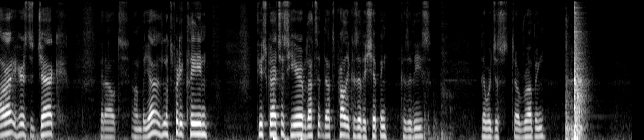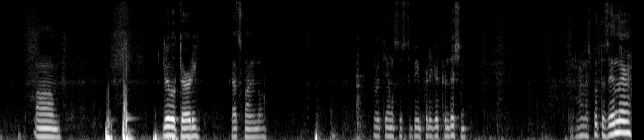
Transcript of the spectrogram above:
All right here's the jack. Get out. Um, but yeah it looks pretty clean. A few scratches here but that's it. That's probably because of the shipping because of these that were just uh, rubbing. Um little dirty. That's fine though. Everything else seems to be in pretty good condition. All right let's put this in there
